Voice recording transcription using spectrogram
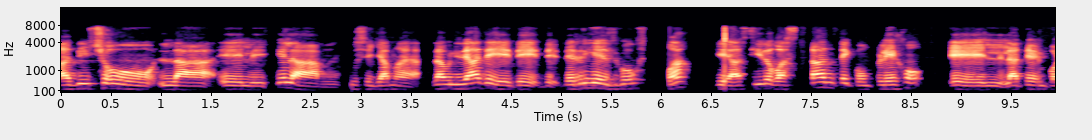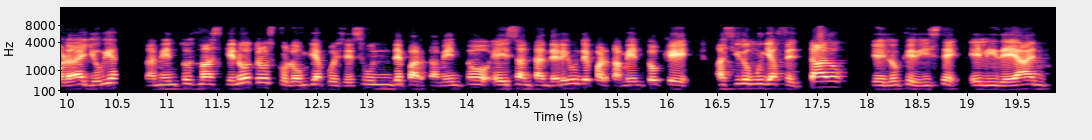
has dicho la, el, que la, ¿cómo se llama? La unidad de, de, de, de riesgos, ¿va? Que ha sido bastante complejo la temporada de lluvia, departamentos más que en otros. Colombia, pues es un departamento, eh, Santander es un departamento que ha sido muy afectado, que es lo que dice el IDEAN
